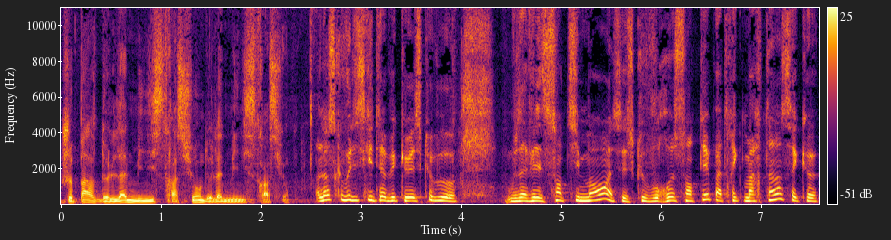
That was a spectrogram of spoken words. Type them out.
Je parle de l'administration de l'administration. Lorsque vous discutez avec eux, est-ce que vous, vous avez le sentiment, et c'est ce que vous ressentez, Patrick Martin, c'est que,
